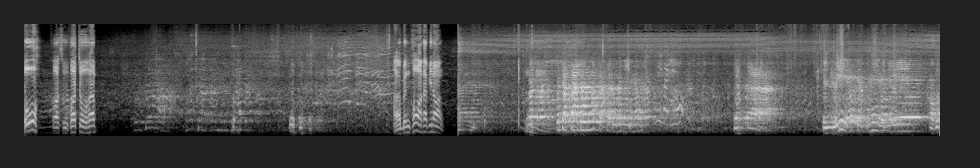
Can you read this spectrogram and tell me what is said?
โอ้ขอสู่ขอโจครับเอาเบิ่งข้อครับพี่น้อง ก็จับตาดูนะครับจับตาดูให้ดีนะครับเป็นนี้ครับเป็นนี้วันนี้ขอบคุณ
